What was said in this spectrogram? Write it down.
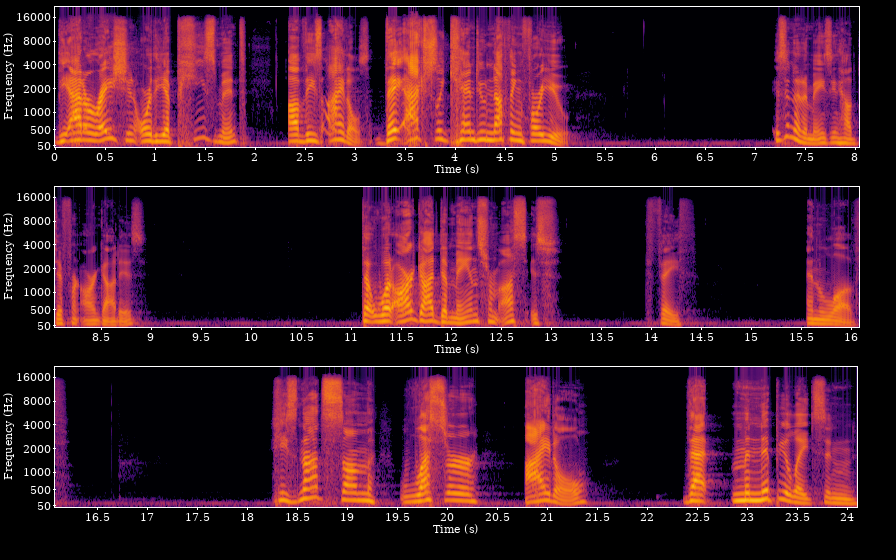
the adoration or the appeasement of these idols. They actually can do nothing for you. Isn't it amazing how different our God is? That what our God demands from us is faith and love. He's not some lesser idol that manipulates and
